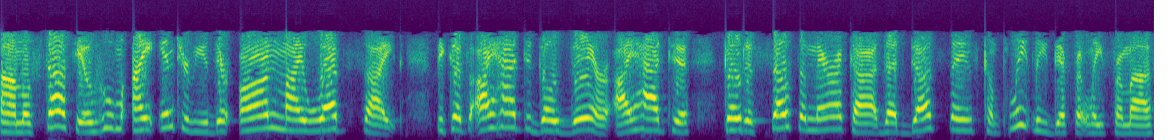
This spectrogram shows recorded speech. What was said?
um, Mostajo, whom I interviewed. They're on my website because I had to go there. I had to go to South America that does things completely differently from us,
